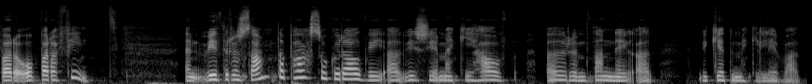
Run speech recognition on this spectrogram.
bara og bara fínt. En við þurfum samt að passa okkur á því að við séum ekki háð öðrum þannig að við getum ekki lifað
